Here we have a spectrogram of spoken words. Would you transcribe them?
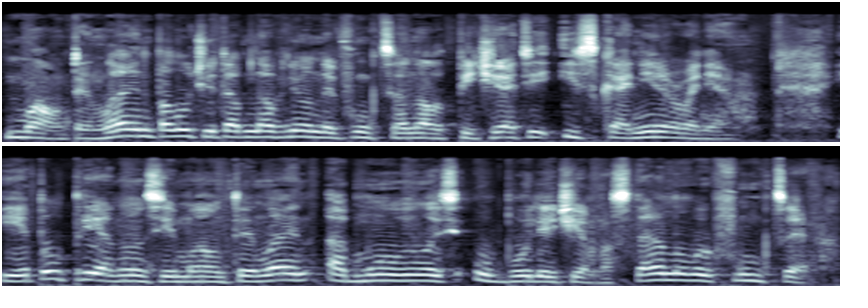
Mountain Lion получит обновленный функционал печати и сканирования. Apple при анонсе Mountain Lion обмолвилась о более чем 100 новых функциях,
